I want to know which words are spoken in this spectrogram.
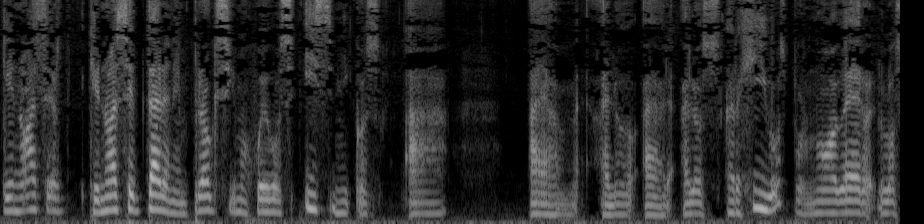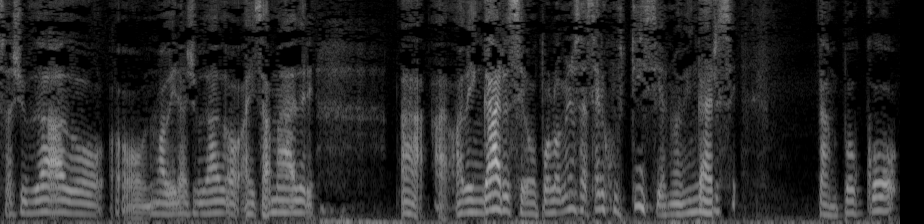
que no, hacer, que no aceptaran en próximos juegos ísmicos a, a, los argivos por no haberlos ayudado o no haber ayudado a esa madre a, vengarse o por lo menos a hacer justicia, no a vengarse, tampoco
